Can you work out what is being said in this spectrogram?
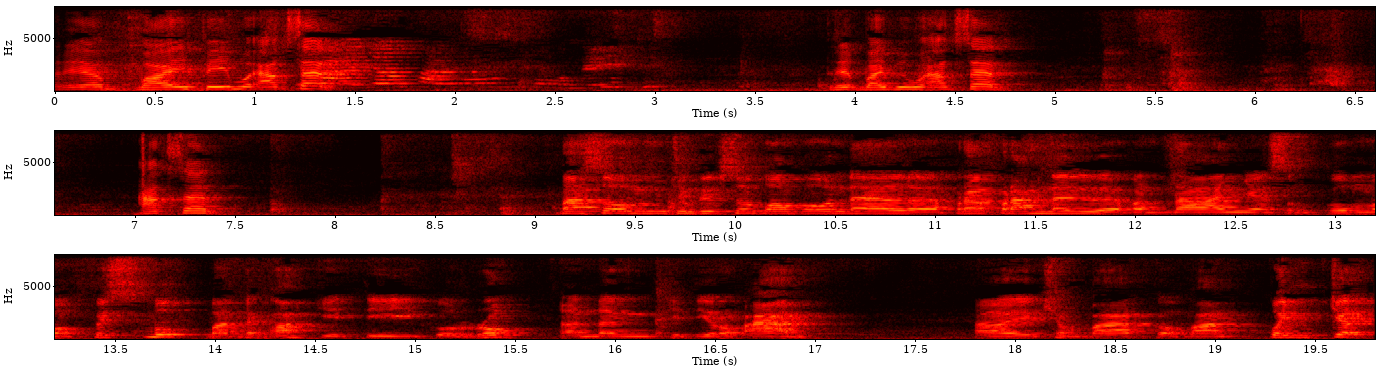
ត្រៀម3 2 1 action យើងផាំងពូនេះត្រៀម3 2 1 action action បាទសូមជម្រាបសួរបងប្អូនដែលប្រើប្រាស់នៅបណ្ដាញសង្គម Facebook បាទទាំងអស់ជាទីគោរពនិងជាទីរាប់អានហើយខ្ញុំបាទក៏បានពេញចិត្ត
